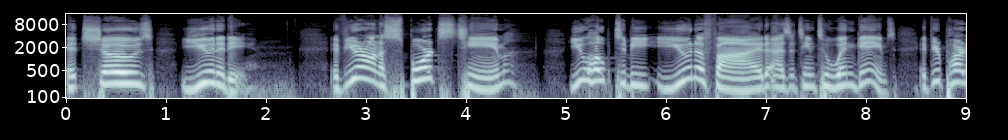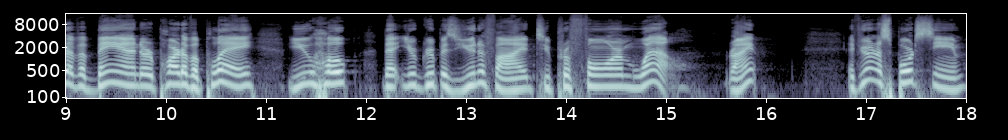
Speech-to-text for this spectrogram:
it shows unity. If you're on a sports team, you hope to be unified as a team to win games. If you're part of a band or part of a play, you hope that your group is unified to perform well, right? If you're on a sports team,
